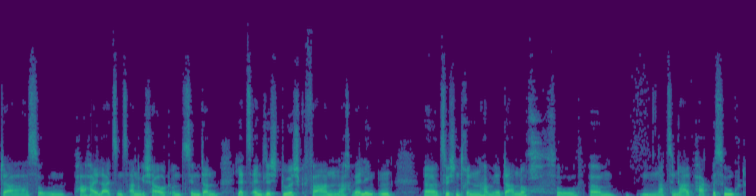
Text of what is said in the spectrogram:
da so ein paar Highlights uns angeschaut und sind dann letztendlich durchgefahren nach Wellington. Äh, zwischendrin haben wir da noch so ähm, einen Nationalpark besucht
